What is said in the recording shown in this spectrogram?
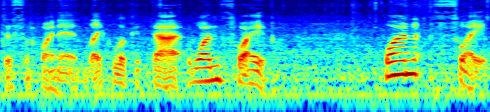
disappointed. Like, look at that. One swipe. One swipe.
